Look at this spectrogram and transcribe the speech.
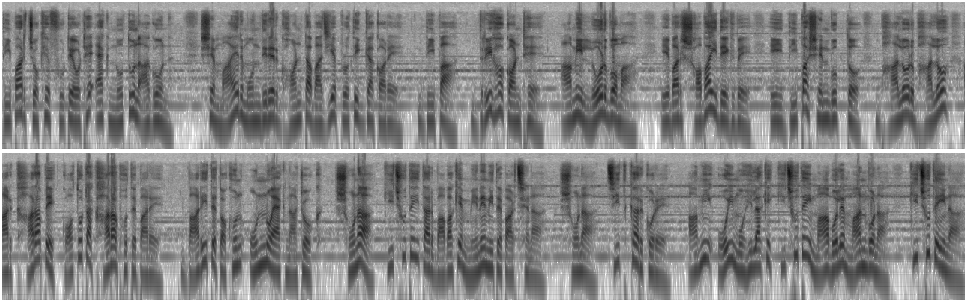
দীপার চোখে ফুটে ওঠে এক নতুন আগুন। সে মায়ের মন্দিরের ঘণ্টা বাজিয়ে প্রতিজ্ঞা করে, দীপা, দৃঢ় কণ্ঠে, আমি লড়ব মা। এবার সবাই দেখবে এই দীপা সেনগুপ্ত ভালোর ভালো আর খারাপে কতটা খারাপ হতে পারে। বাড়িতে তখন অন্য এক নাটক। সোনা কিছুতেই তার বাবাকে মেনে নিতে পারছে না। সোনা চিৎকার করে, আমি ওই মহিলাকে কিছুতেই মা বলে মানব না, কিছুতেই না।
